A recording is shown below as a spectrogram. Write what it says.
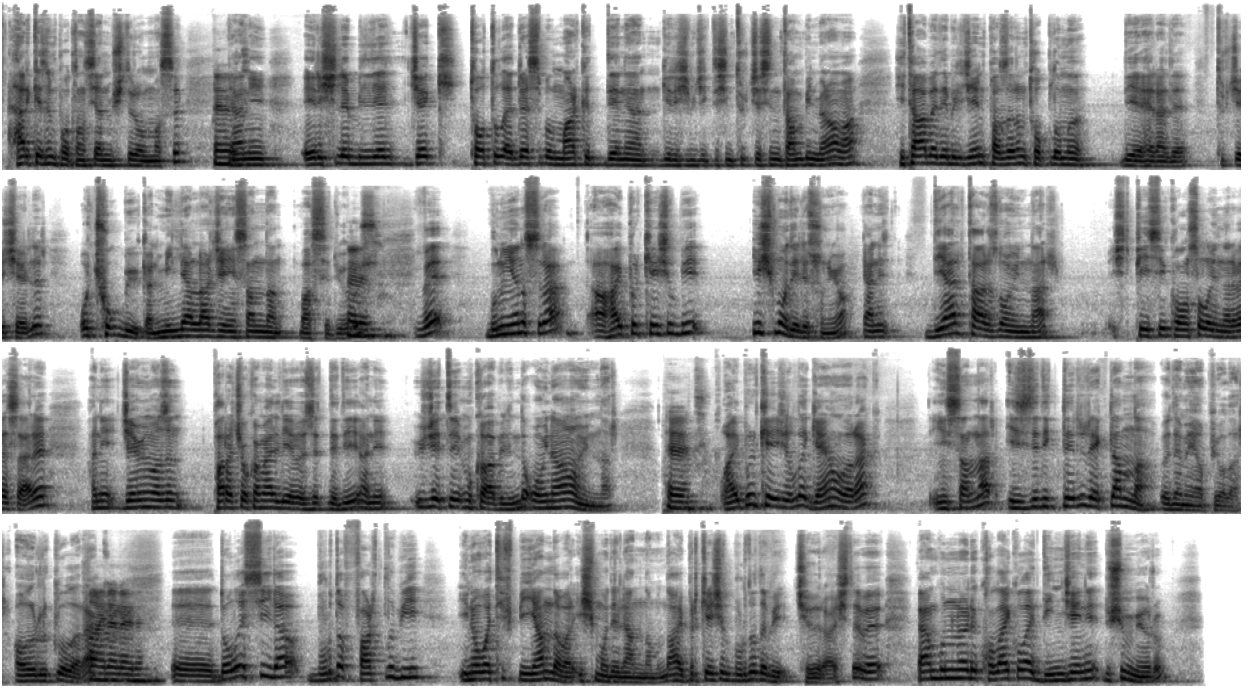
herkesin potansiyel müşteri olması. Evet. Yani erişilebilecek total addressable market denen girişimcilikte şimdi Türkçesini tam bilmiyorum ama hitap edebileceğin pazarın toplamı diye herhalde Türkçe çevrilir. O çok büyük. Yani milyarlarca insandan bahsediyoruz. Evet. Ve bunun yanı sıra Hyper Casual bir iş modeli sunuyor. Yani diğer tarzda oyunlar işte PC konsol oyunları vesaire hani Cem Yılmaz'ın para çok ömel diye özetlediği hani ücreti mukabilinde oynanan oyunlar. Evet. Hyper Casual'da genel olarak insanlar izledikleri reklamla ödeme yapıyorlar ağırlıklı olarak. Aynen öyle. Ee, dolayısıyla burada farklı bir inovatif bir yan da var iş modeli anlamında. Hyper Casual burada da bir çığır açtı ve ben bunun öyle kolay kolay dineceğini düşünmüyorum.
